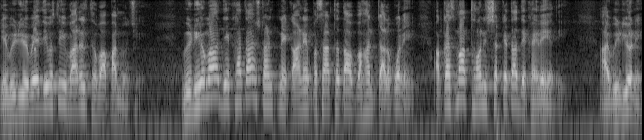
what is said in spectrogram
જે વીડિયો બે દિવસથી વાયરલ થવા પામ્યો છે. વિડીયોમાં દેખાતા સ્ટન્ટને કારણે પસાર થતા વાહન ચાલકોને અકસ્માત થવાની શક્યતા દેખાઈ રહી હતી. આ વિડીયોને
